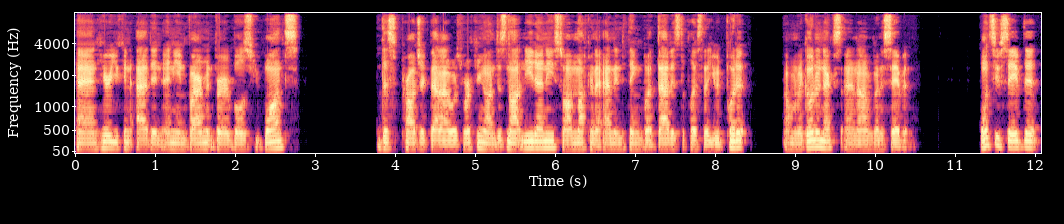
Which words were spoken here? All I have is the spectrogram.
And here you can add in any environment variables you want. This project that I was working on does not need any, so I'm not going to add anything, but that is the place that you would put it. I'm going to go to next and I'm going to save it. Once you've saved it,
